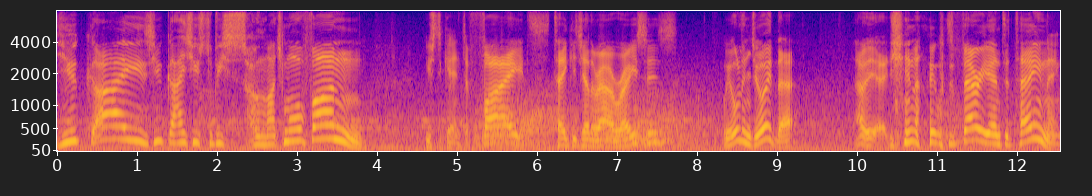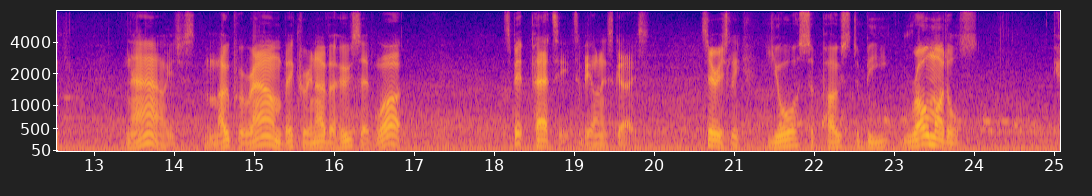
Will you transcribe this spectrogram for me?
You guys, you guys used to be so much more fun. Used to get into fights, take each other out of races. We all enjoyed that. Oh, you know, it was very entertaining. Now you just mope around bickering over who said what. It's a bit petty, to be honest, guys. Seriously, you're supposed to be role models. Yeah,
